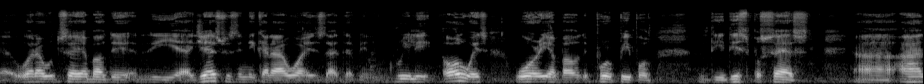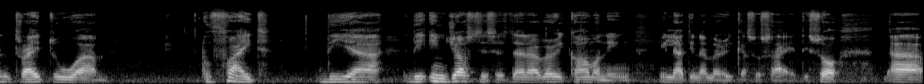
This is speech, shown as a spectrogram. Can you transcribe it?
uh, what I would say about the the uh, Jesuits in Nicaragua is that they've been really always worried about the poor people, the dispossessed, uh, and try to um, fight the uh, the injustices that are very common in, in Latin America society. So uh,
